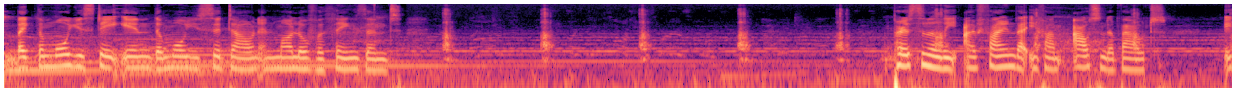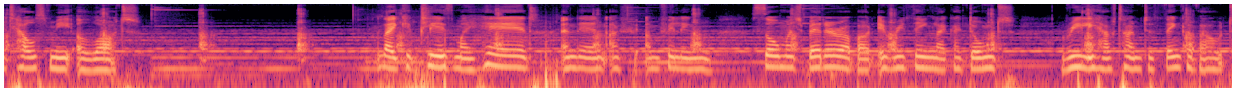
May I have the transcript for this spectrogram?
Like, the more you stay in, the more you sit down and mull over things. And personally, I find that if I'm out and about, it helps me a lot. Like, it clears my head, and then I f- I'm feeling so much better about everything. Like, I don't really have time to think about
